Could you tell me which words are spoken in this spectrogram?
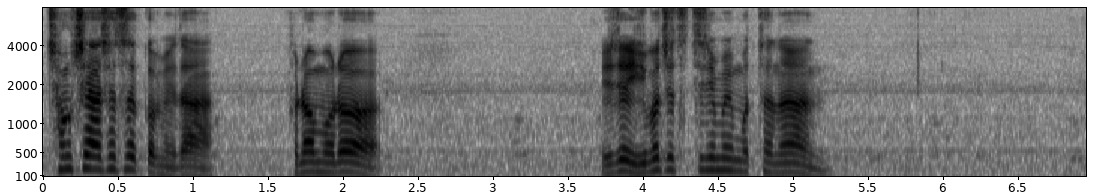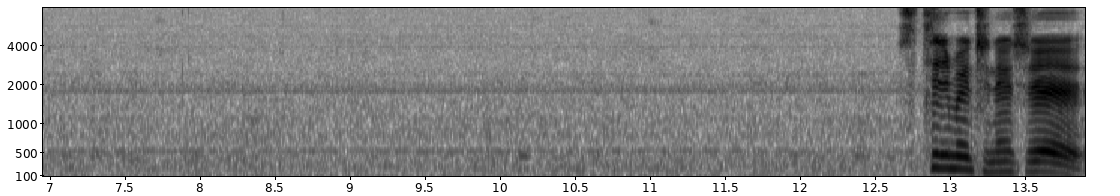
청취하셨을 겁니다. 그러므로 이제 이번 주 스트리밍부터는 스트리밍 진행 시에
